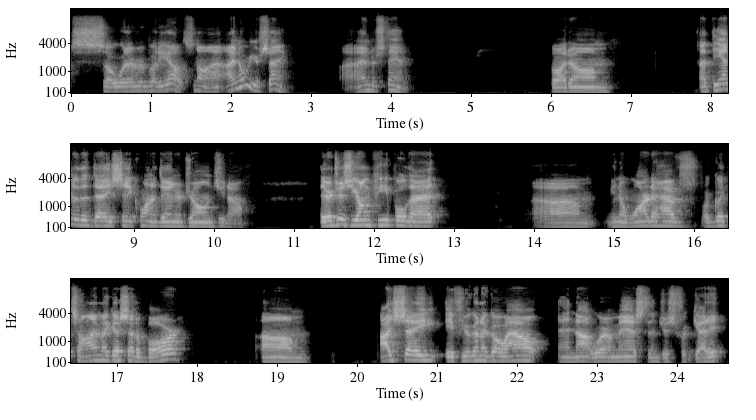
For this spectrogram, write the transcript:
so would everybody else. No, I, I know what you're saying. I I understand. But um, at the end of the day, Saquon and Daniel Jones, you know, they're just young people that, um, you know, wanted to have a good time, I guess, at a bar. Um, I say if you're gonna go out and not wear a mask, then just forget it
